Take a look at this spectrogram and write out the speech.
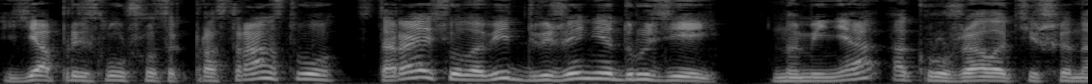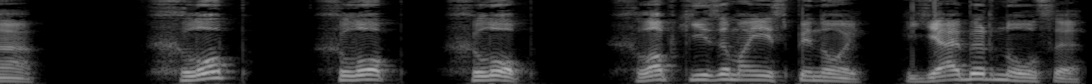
я прислушался к пространству, стараясь уловить движение друзей, но меня окружала тишина. Хлоп, хлоп, хлоп. Хлопки за моей спиной. Я обернулся.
